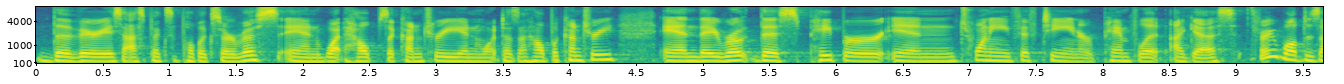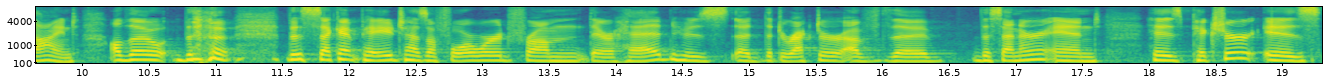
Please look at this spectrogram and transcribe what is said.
the various aspects of public service and what helps a country and what doesn't help a country. And they wrote this paper in 2015 or pamphlet, I guess. It's very well designed. Although the the second page has a foreword from their head, who's uh, the director of the the center, and his picture is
